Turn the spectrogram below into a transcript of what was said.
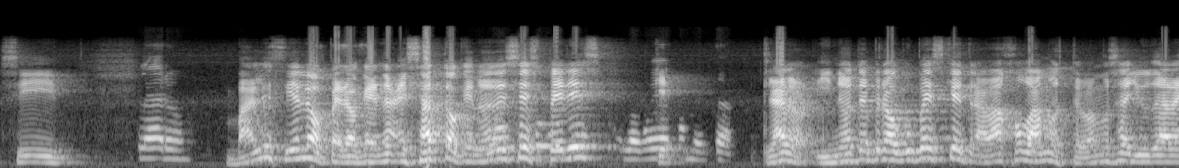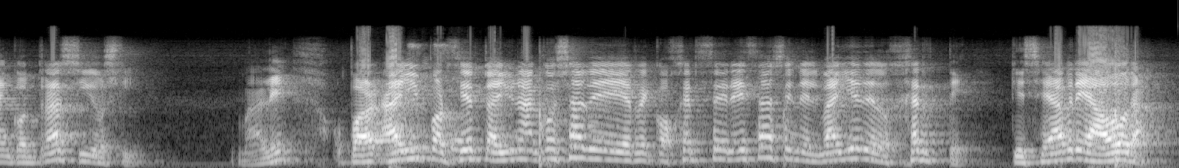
si Claro. Vale, cielo, pero que no, exacto, que no desesperes. Lo voy que- a comentar. Claro, y no te preocupes que trabajo, vamos, te vamos a ayudar a encontrar sí o sí. ¿Vale? Por ahí, por cierto, hay una cosa de recoger cerezas en el Valle del Jerte, que se abre ahora.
